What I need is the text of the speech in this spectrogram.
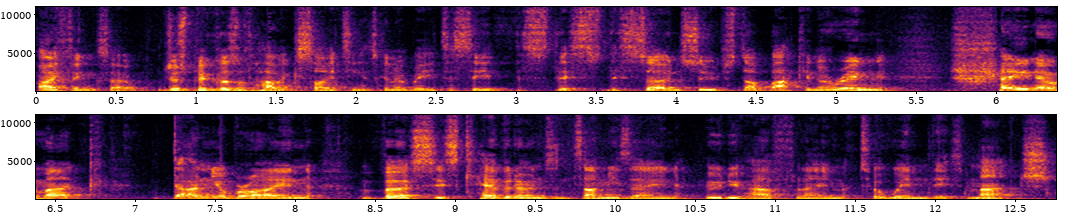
I think so. Just because of how exciting it's going to be to see this this, this certain superstar back in a ring. Shane O'Mac, Daniel Bryan versus Kevin Owens and Sami Zayn. Who do you have, Flame, to win this match?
